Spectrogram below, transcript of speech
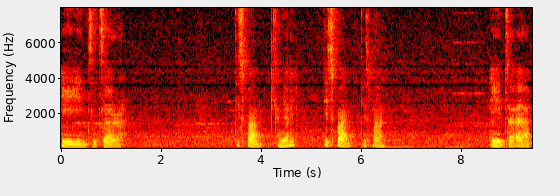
is the this one. Can you hear This one, this one is the app.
